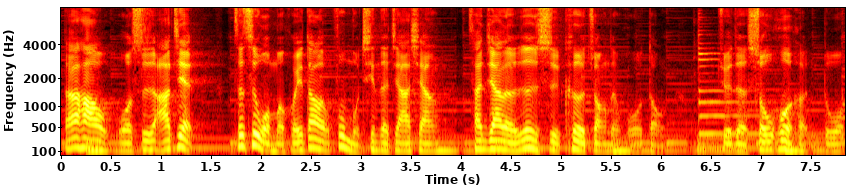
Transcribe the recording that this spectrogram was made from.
大家好，我是阿健。这次我们回到父母亲的家乡，参加了认识客庄的活动，觉得收获很多。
